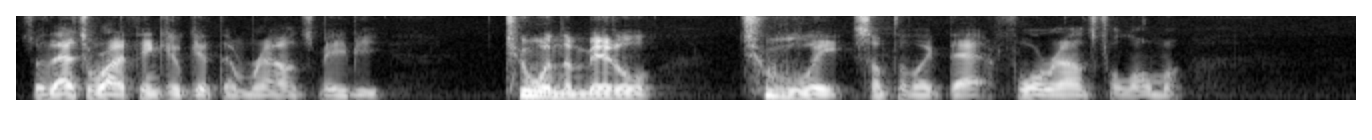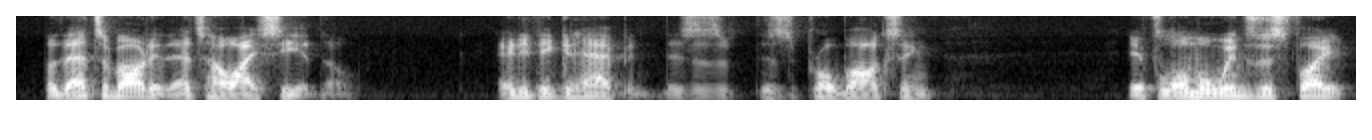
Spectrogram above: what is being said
So that's where I think he'll get them rounds. Maybe two in the middle, two late, something like that. Four rounds for Loma. But that's about it. That's how I see it, though. Anything can happen. This is this is pro boxing. If Loma wins this fight,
